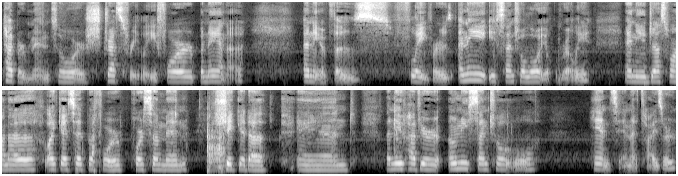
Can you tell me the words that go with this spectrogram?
peppermint or stress relief or banana. Any of those flavors, any essential oil, really. And you just want to, like I said before, pour some in, shake it up, and then you have your own essential hand sanitizer.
